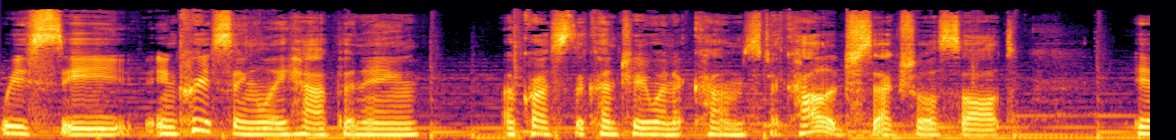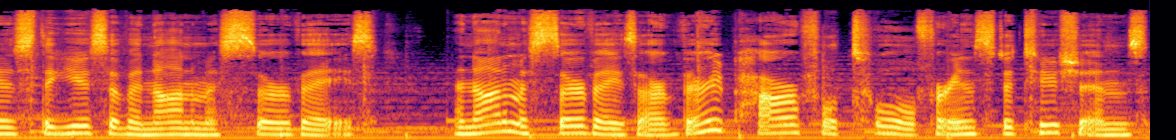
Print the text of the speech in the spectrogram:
we see increasingly happening across the country when it comes to college sexual assault is the use of anonymous surveys. Anonymous surveys are a very powerful tool for institutions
